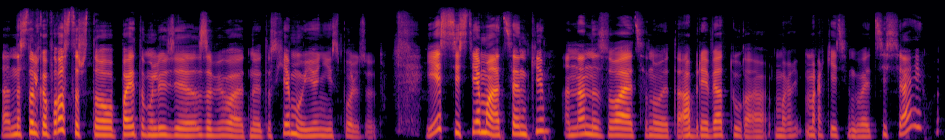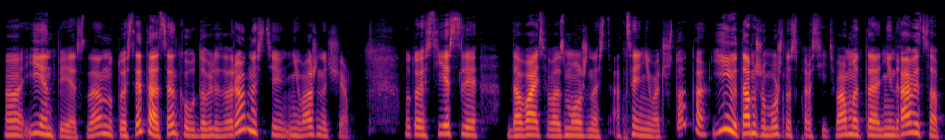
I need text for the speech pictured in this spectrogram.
э, настолько просто, что поэтому люди забивают на эту схему, ее не используют. Есть система оценки, она называется, ну, это аббревиатура мар- маркетинговая TCI э, и NPS, да, ну, то есть это оценка удовлетворенности, неважно чем. Ну, то есть если давать возможность оценивать что-то, и там же можно спросить, вам это не нравится,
